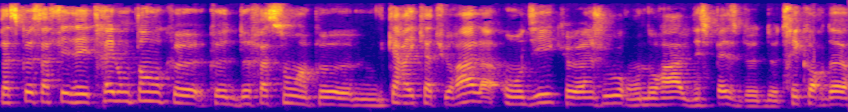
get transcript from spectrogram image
parce que ça fait très longtemps que, de façon un peu hum, caricaturale, on dit qu'un jour on aura une espèce de, de tricorder.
